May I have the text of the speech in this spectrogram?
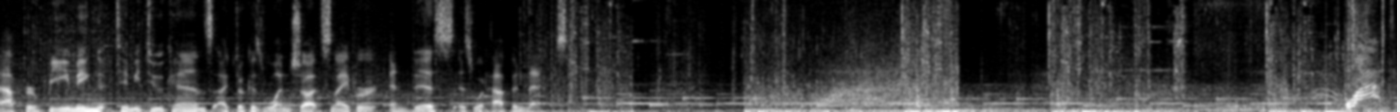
After beaming Timmy Toucans, I took his one-shot sniper, and this is what happened next. What?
